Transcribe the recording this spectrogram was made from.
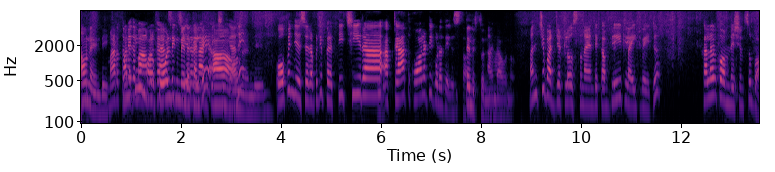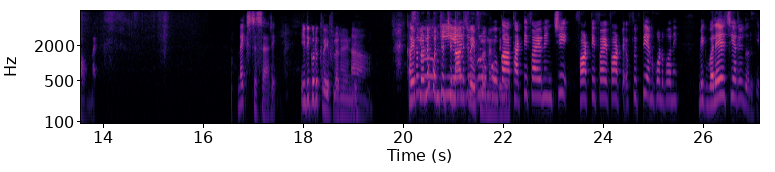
అవునండి. మడత మీద ఫోల్డింగ్ మీద కంటే ఓపెన్ చేసేటప్పటికి ప్రతి చీర ఆ క్లాత్ క్వాలిటీ కూడా తెలుస్తుంది. తెలుస్తుందండి అవును. మంచి బడ్జెట్లో వస్తున్నాయండి. Complete light weight. Colour combinations బాగున్నాయి. నెక్స్ట్ సారీ ఇది కూడా క్రేఫ్ లోనేనండి క్రేఫ్లోనే కొంచెం చిన్న క్రేఫ్ లోనేనండి ఒక థర్టీ ఫైవ్ నుంచి ఫార్టీ ఫైవ్ ఫార్టీ ఫిఫ్టీ అనుకోండి పోనీ. మీకు భలే చీరలు దొరికి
